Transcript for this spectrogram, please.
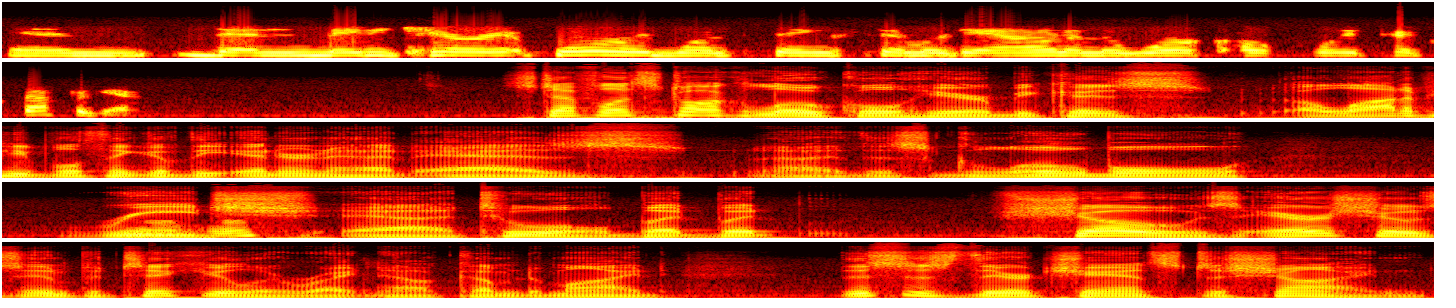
and then maybe carry it forward once things simmer down and the work hopefully picks up again. Steph, let's talk local here because a lot of people think of the internet as uh, this global reach uh-huh. uh, tool, but but shows, air shows in particular, right now come to mind. This is their chance to shine.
